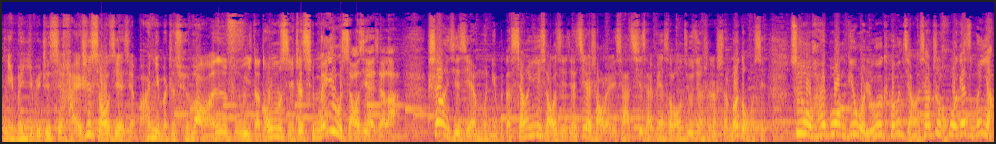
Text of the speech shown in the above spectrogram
你们以为这期还是小姐姐吗？你们这群忘恩负义的东西！这期没有小姐姐了。上一期节目，你们的香衣小姐姐介绍了一下七彩变色龙究竟是个什么东西，最后还不忘给我留个坑，讲一下这货该怎么养。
